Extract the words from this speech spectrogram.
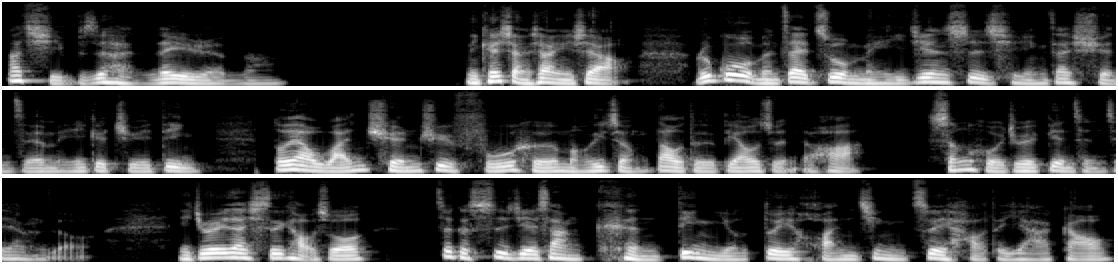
那岂不是很累人吗？你可以想象一下，如果我们在做每一件事情，在选择每一个决定，都要完全去符合某一种道德标准的话，生活就会变成这样子哦。你就会在思考说，这个世界上肯定有对环境最好的牙膏，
